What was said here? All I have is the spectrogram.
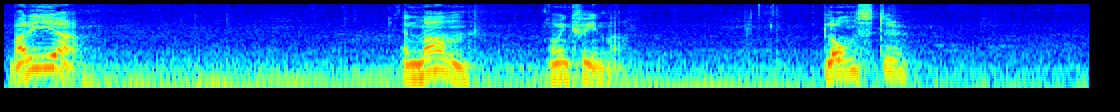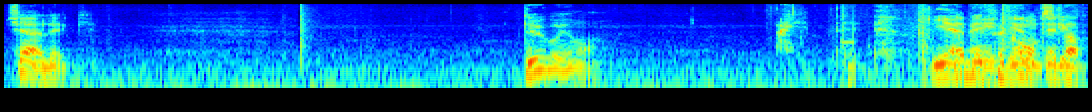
Maria. En man och en kvinna. Blomster. Kärlek. Du och jag. Nej, det, det blir för konstlat.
